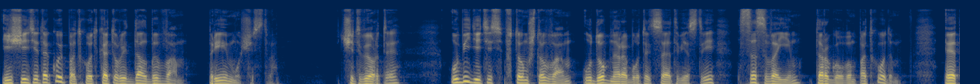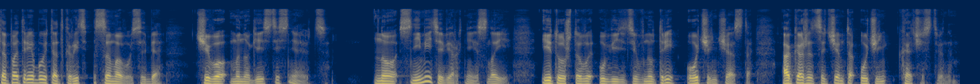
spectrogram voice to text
Ищите такой подход, который дал бы вам преимущество. Четвертое. Убедитесь в том, что вам удобно работать в соответствии со своим торговым подходом. Это потребует открыть самого себя, чего многие стесняются. Но снимите верхние слои, и то, что вы увидите внутри, очень часто окажется чем-то очень качественным.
